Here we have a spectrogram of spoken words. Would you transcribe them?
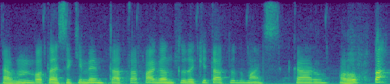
Tá, vamos botar esse aqui mesmo. Tá, tá pagando tudo aqui, tá tudo mais caro. Opa!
